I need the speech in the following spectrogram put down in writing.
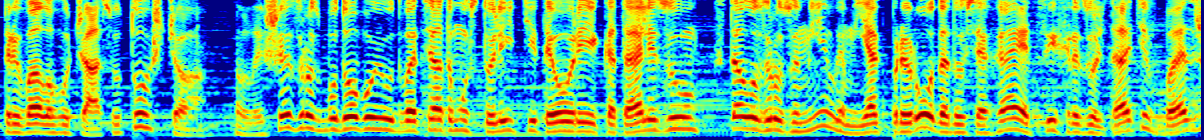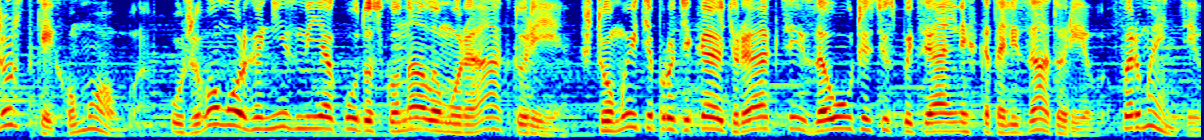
тривалого часу тощо. Лише з розбудовою у 20 столітті теорії каталізу стало зрозумілим, як природа досягає цих результатів без жорстких умов. У живому організмі, як у досконалому реакторі, щомиті протікають реакції за участю спеціальних каталізаторів, ферментів.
